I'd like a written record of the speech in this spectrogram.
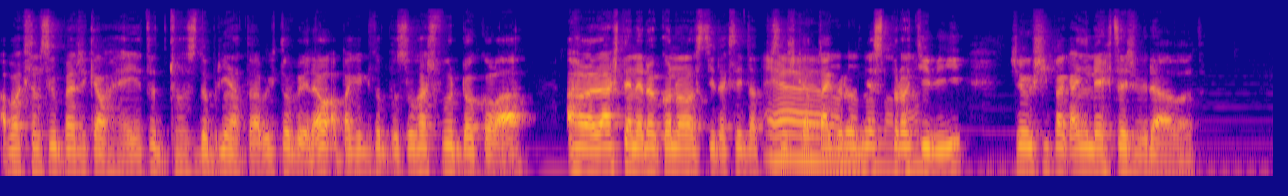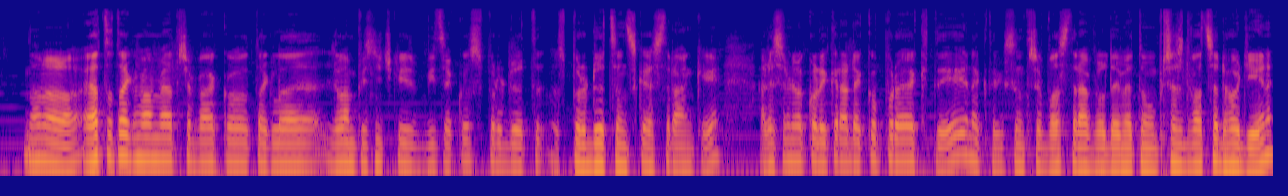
A pak jsem si úplně říkal, hej, je to dost dobrý na to, abych to vydal. A pak, jak to posloucháš furt dokola a hledáš ty nedokonalosti, tak se ta písnička Jo, jo, tak no, hrozně no, no, no. zprotiví, že už ji pak ani nechceš vydávat. No, no, no, já to tak mám, já třeba jako takhle dělám písničky víc jako z, produ- z producenské stránky. A když jsem měl kolikrát jako projekty, na kterých jsem třeba strávil, dejme tomu, přes 20 hodin,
